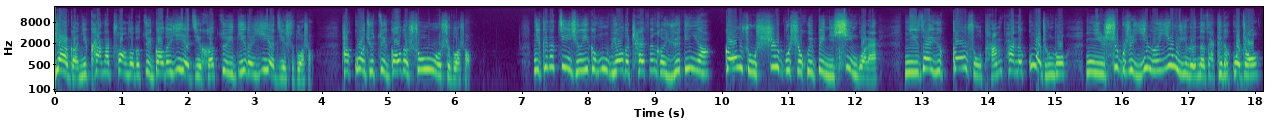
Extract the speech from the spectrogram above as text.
第二个，你看他创造的最高的业绩和最低的业绩是多少？他过去最高的收入是多少？你跟他进行一个目标的拆分和约定呀。高手是不是会被你吸引过来？你在与高手谈判的过程中，你是不是一轮又一轮的在给他过招？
